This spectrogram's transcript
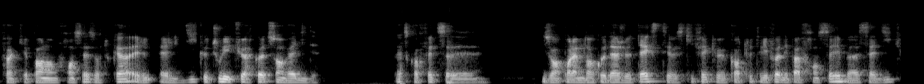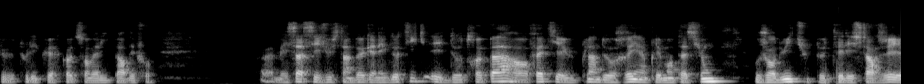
enfin qui n'est pas en langue française en tout cas, elle, elle, dit que tous les QR codes sont valides. Parce qu'en fait, ils ont un problème d'encodage de texte, ce qui fait que quand le téléphone n'est pas français, bah, ça dit que tous les QR codes sont valides par défaut. Euh, mais ça, c'est juste un bug anecdotique. Et d'autre part, en fait, il y a eu plein de réimplémentations. Aujourd'hui, tu peux télécharger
